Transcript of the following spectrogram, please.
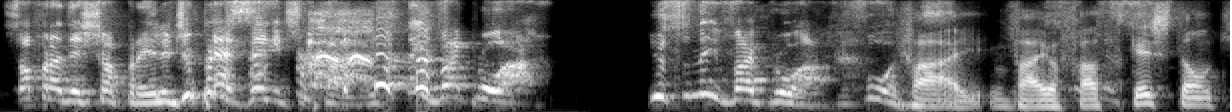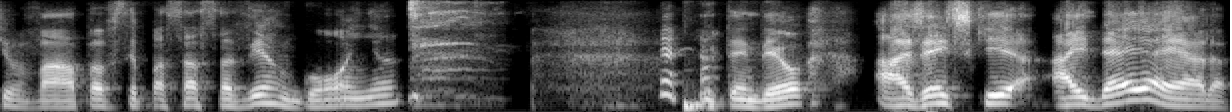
Só para deixar para ele de presente, cara. Isso nem vai pro ar. Isso nem vai pro ar. Foda-se. Vai, vai, eu faço questão que vá para você passar essa vergonha. Entendeu? A gente que a ideia era,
